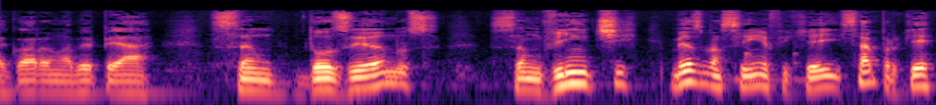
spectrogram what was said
agora na BPA são 12 anos, são 20. Mesmo assim eu fiquei, sabe por quê?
